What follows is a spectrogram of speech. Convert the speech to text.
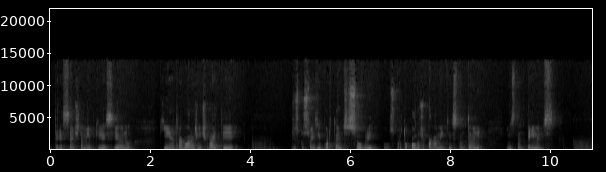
Interessante também, porque esse ano que entra agora a gente vai ter uh, discussões importantes sobre os protocolos de pagamento instantâneo, instant payments, uh,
